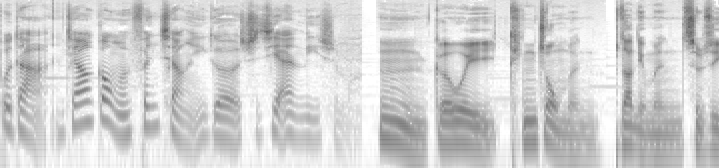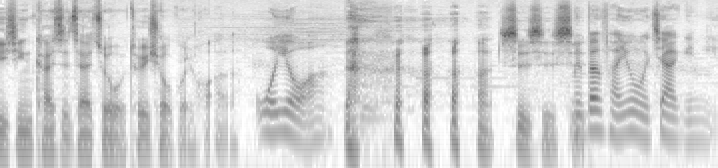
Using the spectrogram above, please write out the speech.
布大，你将要跟我们分享一个实际案例是吗？嗯，各位听众们，不知道你们是不是已经开始在做退休规划了？我有啊，是是是，没办法，因为我嫁给你。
